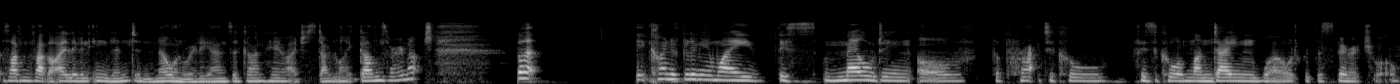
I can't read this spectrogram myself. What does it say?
aside from the fact that I live in England and no one really owns a gun here, I just don't like guns very much. But it kind of blew me away this melding of the practical, physical, and mundane world with the spiritual.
